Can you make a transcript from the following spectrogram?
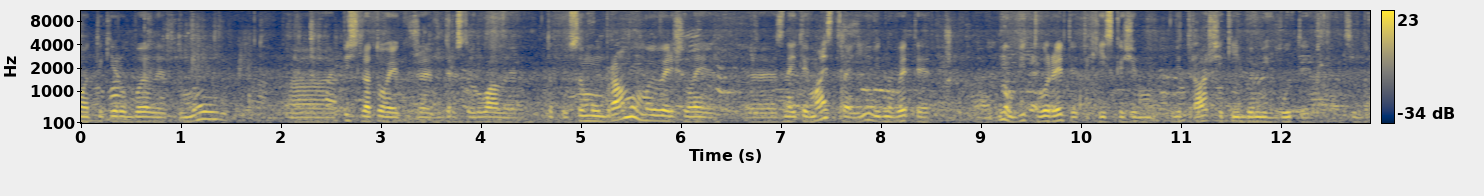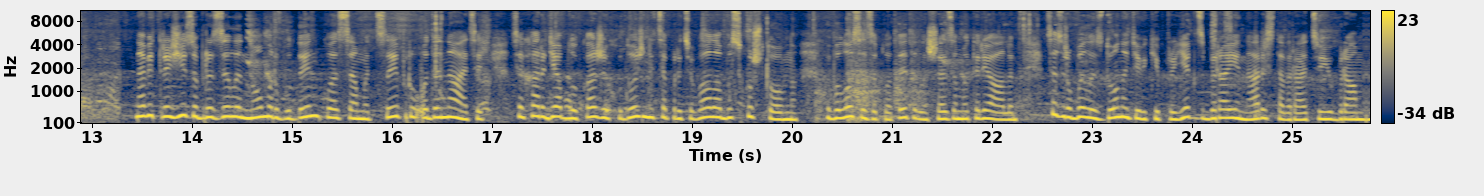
от, такі робили. Тому е, після того, як вже відреставрували таку саму браму, ми вирішили е, знайти майстра і відновити, ну, відтворити такий, скажімо, вітраж, який би міг бути в цій брамі. На вітражі зобразили номер будинку, а саме цифру 11. Захар Дябло каже, художниця працювала безкоштовно. Довелося заплатити лише за матеріали. Це зробили з донатів, які проєкт збирає на реставрацію брам.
